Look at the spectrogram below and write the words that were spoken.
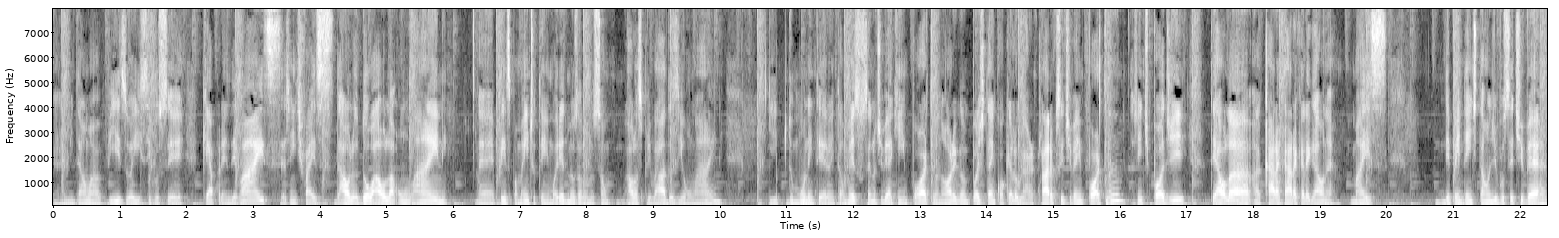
É, me dá um aviso aí se você quer aprender mais. A gente faz aula, eu dou aula online, é, principalmente. Eu tenho a maioria dos meus alunos são aulas privadas e online e do mundo inteiro. Então, mesmo que você não estiver aqui em Portland, Oregon, pode estar em qualquer lugar. Claro que se estiver em Portland, a gente pode ter aula cara a cara, que é legal, né? Mas independente de onde você estiver,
